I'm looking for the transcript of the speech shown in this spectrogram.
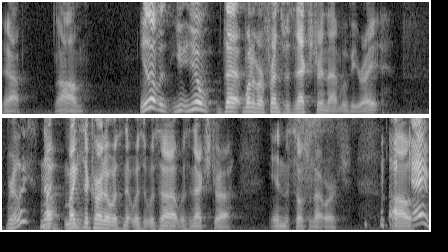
Yeah, um, you know that was you, you know that one of our friends was an extra in that movie, right? Really? No. Mike, Mike Zicardo was was was uh, was an extra in the Social Network. okay, uh,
